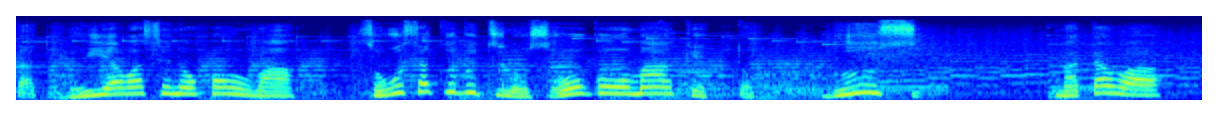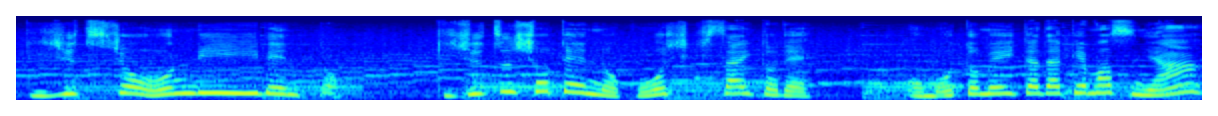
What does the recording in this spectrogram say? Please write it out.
た問い合わせの本は創作物の総合マーケットブース。または技術書オンリーイベント。技術書店の公式サイトでお求めいただけますにゃ。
